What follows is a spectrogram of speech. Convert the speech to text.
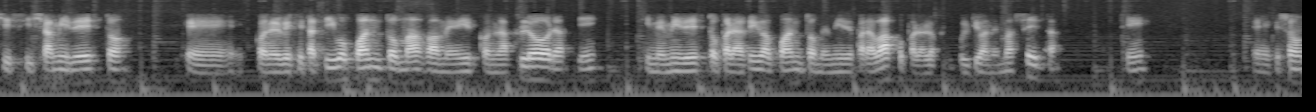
si, ya mide esto eh, con el vegetativo, cuánto más va a medir con la flora, ¿sí? Si me mide esto para arriba, cuánto me mide para abajo, para los que cultivan en maceta, ¿sí? Eh, que son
